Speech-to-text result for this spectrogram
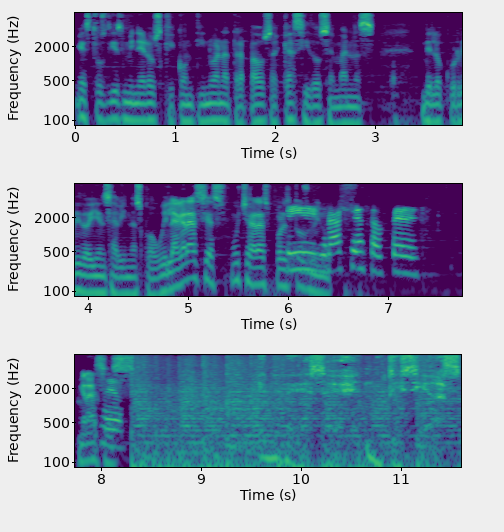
estos 10 mineros que continúan atrapados a casi dos semanas de lo ocurrido ahí en Sabinas, Coahuila. Gracias, muchas gracias por estos minutos. gracias a ustedes. Gracias. Noticias.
